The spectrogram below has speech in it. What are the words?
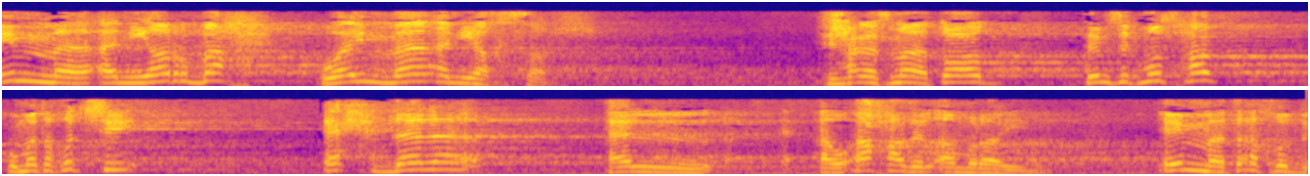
إما أن يربح وإما أن يخسر فيش حاجة اسمها تقعد تمسك مصحف وما تاخدش إحدى. أو أحد الأمرين إما تأخذ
